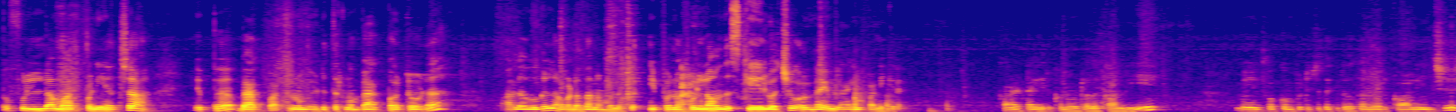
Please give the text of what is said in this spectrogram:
இப்போ ஃபுல்லாக மார்க் பண்ணியாச்சா? இப்போ பேக் பார்ட்டை நம்ம எடுத்துருக்கோம் பேக் பார்ட்டோட அளவுகள் அவ்வளோதான் நம்மளுக்கு. இப்போ நான் ஃபுல்லாக வந்து ஸ்கேல் வச்சு ஒரு டைம் லைன் பண்ணிக்கிறேன். கரெக்டாக இருக்கணுன்றதுக்காண்டி. மேல் பக்கம் பிடிச்சி தைக்கிறதுக்கான ஒரு கால் இன்ச்சு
